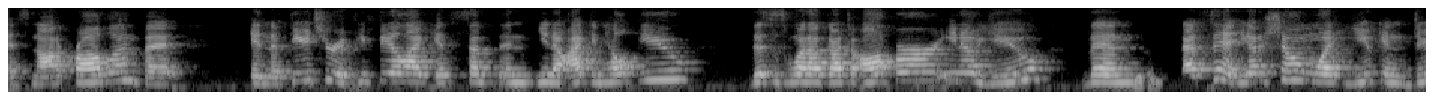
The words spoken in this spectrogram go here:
it's not a problem. But in the future, if you feel like it's something, you know, I can help you. This is what I've got to offer. You know, you then Yeah. that's it. You got to show them what you can do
